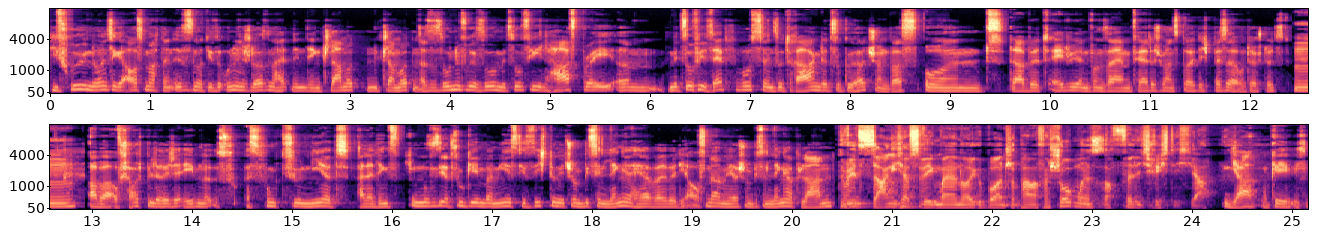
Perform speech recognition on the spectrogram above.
die frühen 90er ausmacht, dann ist es noch diese Unentschlossenheiten in den Klamotten. Klamotten. Also so eine Frisur mit so viel Haarspray, ähm, mit so viel Selbstbewusstsein zu tragen, dazu gehört schon was. Und da wird Adrian von seinem Pferdeschwanz deutlich besser unterstützt. Mhm. Aber auf schauspielerischer Ebene, es, es funktioniert. Allerdings, ich muss es ja zugeben, bei mir ist die Sichtung jetzt schon ein bisschen länger her, weil wir die Aufnahme ja schon ein bisschen länger planen. Du willst sagen, ich habe es wegen meiner Neugeborenen schon ein paar Mal verschoben und es ist auch völlig richtig, ja. Ja, okay, ich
